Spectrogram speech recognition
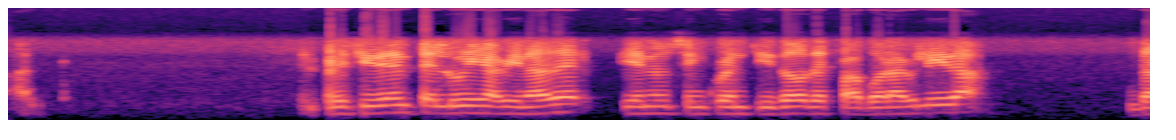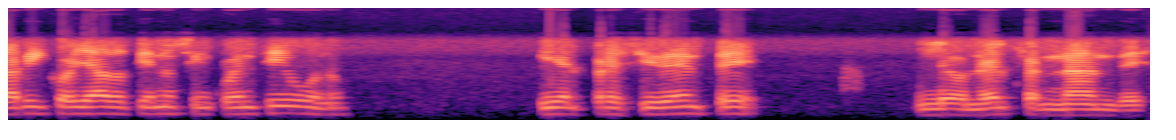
alta. El presidente Luis Abinader tiene un 52 de favorabilidad, David Collado tiene un 51 y el presidente Leonel Fernández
